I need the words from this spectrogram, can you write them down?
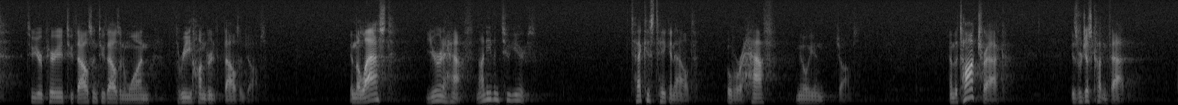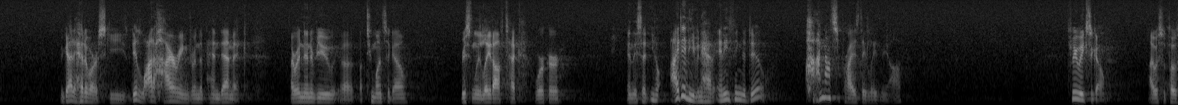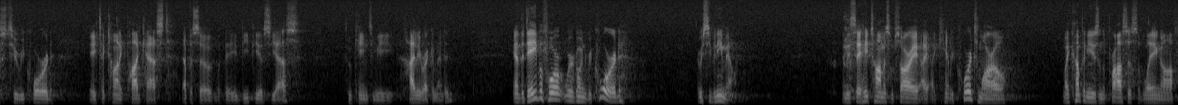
two-year period, 2000, 2001, 300,000 jobs. In the last year and a half, not even two years, tech has taken out over a half million jobs. And the talk track is we're just cutting fat. We got ahead of our skis. We did a lot of hiring during the pandemic. I read an interview uh, about two months ago, recently laid off tech worker, and they said, you know, I didn't even have anything to do. I'm not surprised they laid me off. Three weeks ago, I was supposed to record a TECHtonic podcast episode with a VP of CS who came to me highly recommended. And the day before we were going to record, I received an email. And they say, hey, Thomas, I'm sorry, I, I can't record tomorrow. My company is in the process of laying off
